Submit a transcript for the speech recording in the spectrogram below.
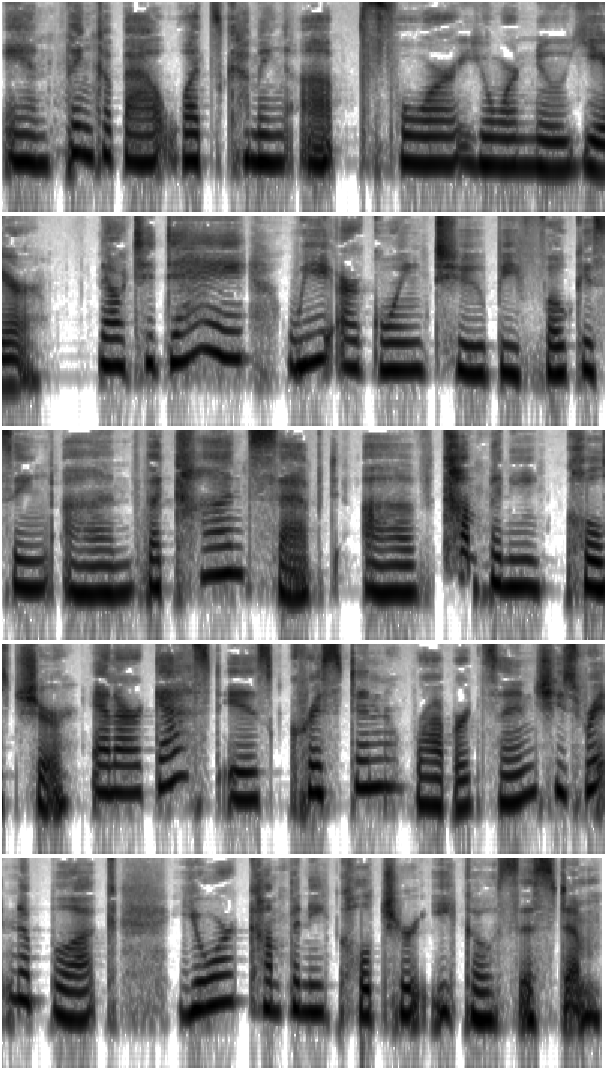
and think about what's coming up for your new year. Now today we are going to be focusing on the concept of company culture. And our guest is Kristen Robertson. She's written a book, Your Company Culture Ecosystem,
